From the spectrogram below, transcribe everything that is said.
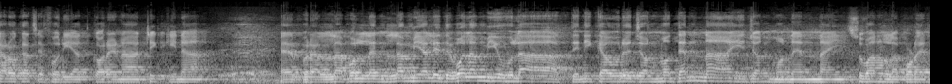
কারও কাছে ফরিয়াদ করে না, ঠিক কিনা? এরপর আল্লাহ বললেন, লাম ইয়ালিদ ওয়ালাম ইউলাদ তিনি কাউরে জন্ম দেন নাই, জন্ম নেন নাই। সুবহানাল্লাহ পড়েন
